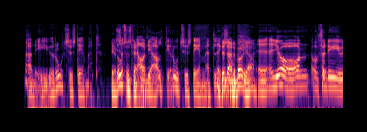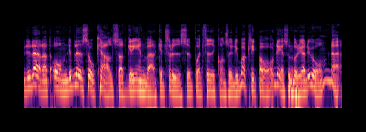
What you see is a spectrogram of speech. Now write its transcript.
Ja, det är ju rotsystemet. Är det rotsystemet? Ja, det är alltid rotsystemet. Det Liksom. är där det börjar? Eh, Ja, för det är ju det där att om det blir så kallt så att grenverket fryser på ett fikon så är det ju bara att klippa av det så börjar det ju om där.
